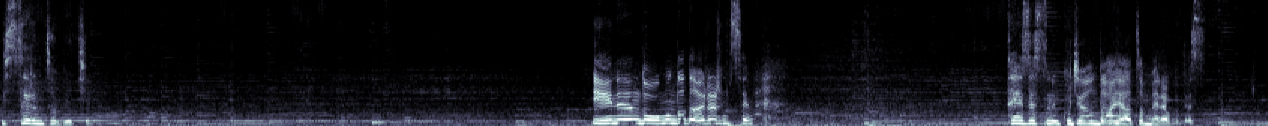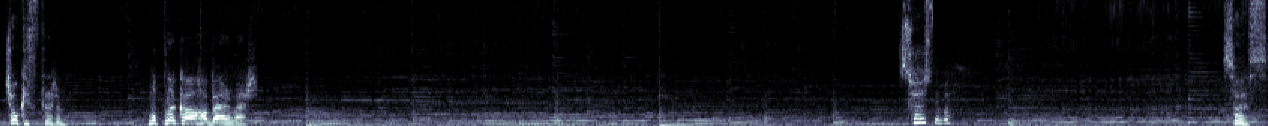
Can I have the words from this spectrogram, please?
İsterim tabii ki. Yeğeninin doğumunda da ararım seni. Teyzesinin kucağında hayata merhaba desin. Çok isterim. Mutlaka haber ver. Söz mü? Söz.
